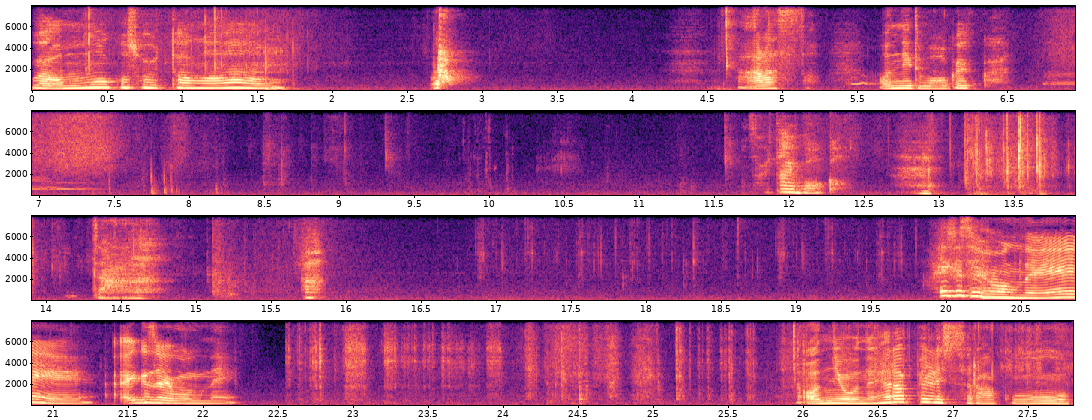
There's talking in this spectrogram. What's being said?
왜 안 먹어 설탕아? 알았어. 언니도 먹을 거야. 설탕이 먹어. 자. 아이고 잘 먹네. 아이고 잘 먹네. 언니 오늘 헤라펠리스라고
